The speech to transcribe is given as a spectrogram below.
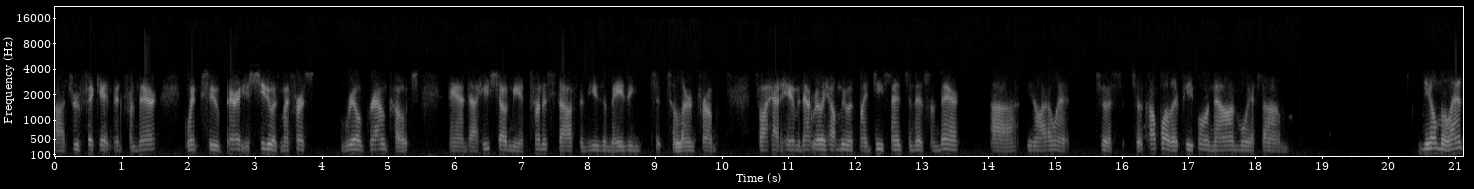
uh, Drew Fickett, and from there went to Barrett Yoshida as my first real ground coach, and uh, he showed me a ton of stuff, and he's amazing to, to learn from. So I had him, and that really helped me with my defense. And then from there, uh, you know, I went to a, to a couple other people, and now I'm with um, Neil Melanson,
